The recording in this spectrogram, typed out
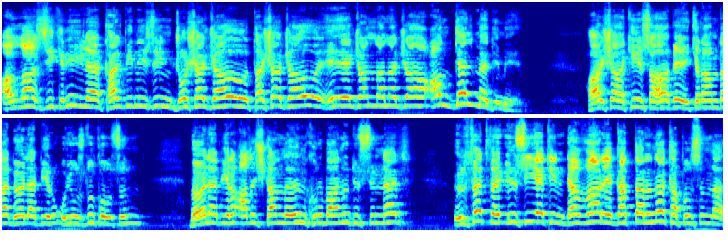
Allah zikriyle kalbinizin coşacağı, taşacağı, heyecanlanacağı an gelmedi mi? Haşa ki sahabe-i kiramda böyle bir uyuzluk olsun, böyle bir alışkanlığın kurbanı düşsünler, ülfet ve ünsiyetin devvar-ı gaddarına kapılsınlar.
